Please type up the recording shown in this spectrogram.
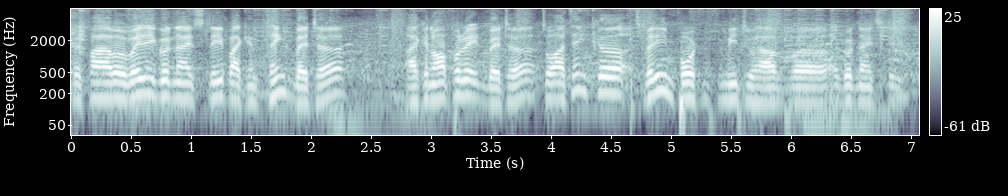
If I have a very good night's sleep, I can think better, I can operate better. So I think uh, it's very important for me to have uh, a good night's sleep.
